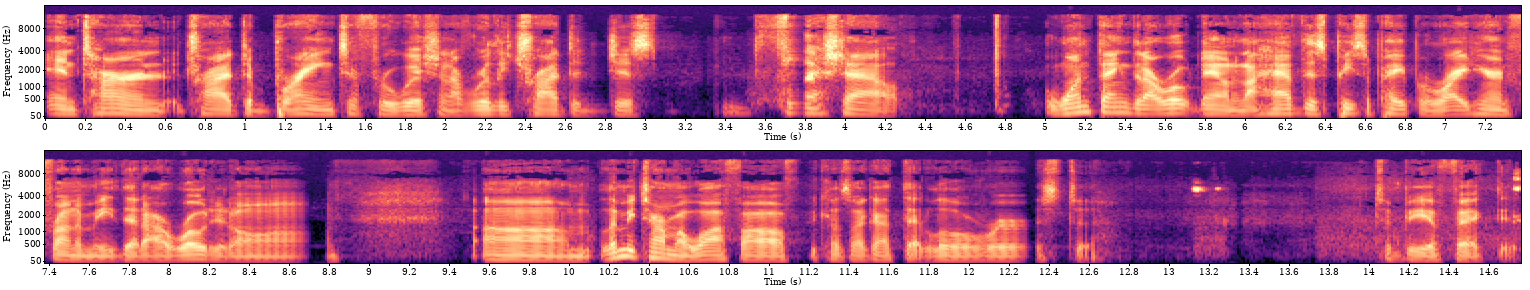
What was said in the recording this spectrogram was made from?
in turn tried to bring to fruition. I've really tried to just flesh out. One thing that I wrote down, and I have this piece of paper right here in front of me that I wrote it on. Um, let me turn my Wi-Fi off because I got that little wrist to to be affected.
